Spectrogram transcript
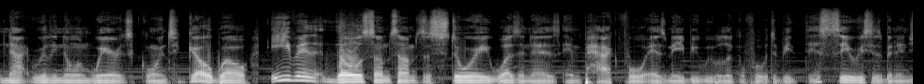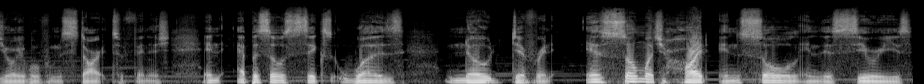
not really knowing where it's going to go. Well, even though sometimes the story wasn't as impactful as maybe we were looking forward to be, this series has been enjoyable from start to finish. And episode six was no different. There's so much heart and soul in this series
